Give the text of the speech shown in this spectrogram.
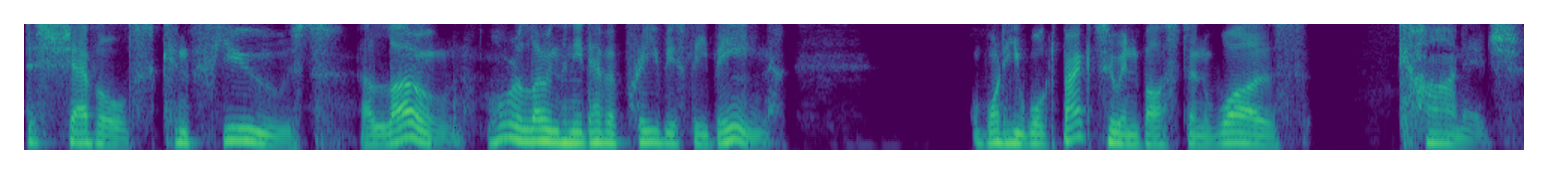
disheveled, confused, alone, more alone than he'd ever previously been. What he walked back to in Boston was carnage,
